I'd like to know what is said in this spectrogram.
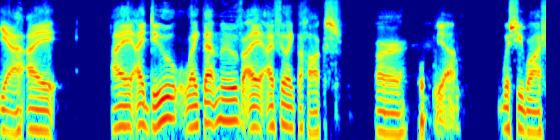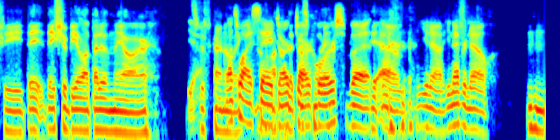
Yeah, I I I do like that move. I I feel like the Hawks are yeah wishy washy. They they should be a lot better than they are. Yeah, it's just kind of that's like why I say dark dark horse. But yeah. um, you know, you never know. Mm-hmm.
